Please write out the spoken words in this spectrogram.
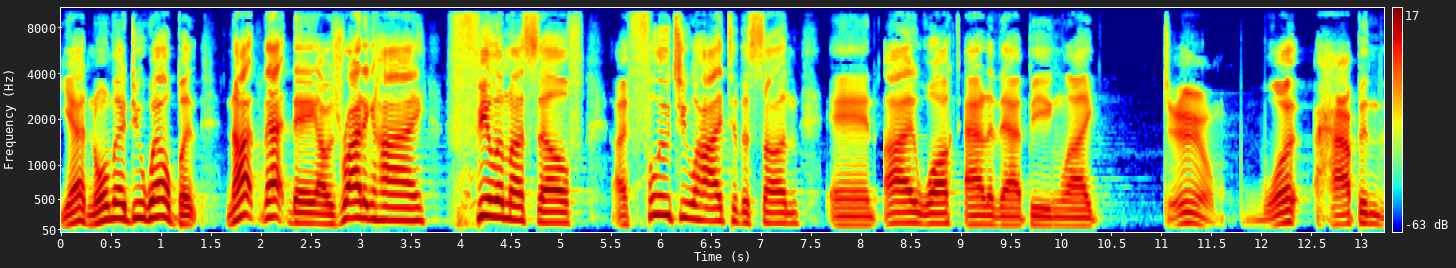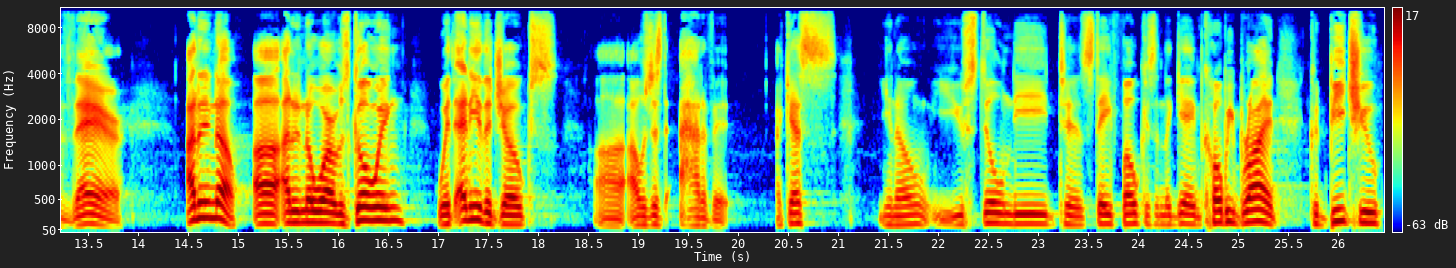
yeah, normally I do well, but not that day. I was riding high, feeling myself. I flew too high to the sun, and I walked out of that being like, damn, what happened there? I didn't know. Uh, I didn't know where I was going with any of the jokes. Uh, I was just out of it. I guess, you know, you still need to stay focused in the game. Kobe Bryant could beat you,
